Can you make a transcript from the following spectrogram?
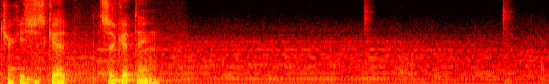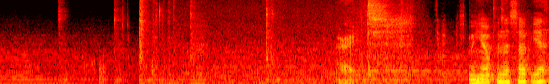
Jerky's just good. It's a good thing. Alright. Can we open this up yet?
